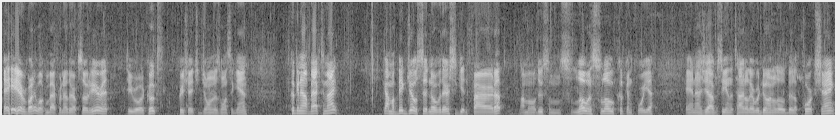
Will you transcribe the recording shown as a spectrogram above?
Hey everybody, welcome back for another episode here at T-Roy Cooks. Appreciate you joining us once again. Cooking out back tonight. Got my Big Joe sitting over there. She's getting fired up. I'm gonna do some slow and slow cooking for you. And as y'all can see in the title there, we're doing a little bit of pork shank.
